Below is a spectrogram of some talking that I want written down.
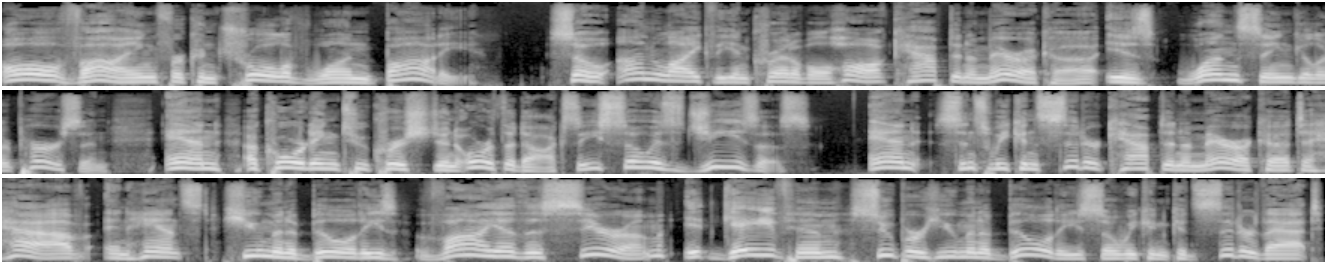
all vying for control of one body. So, unlike the Incredible Hulk, Captain America is one singular person. And according to Christian orthodoxy, so is Jesus. And since we consider Captain America to have enhanced human abilities via the serum, it gave him superhuman abilities, so we can consider that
